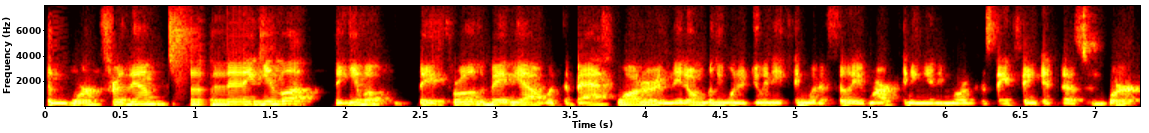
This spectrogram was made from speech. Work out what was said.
and work for them. So they give up. They give up, they throw the baby out with the bathwater and they don't really want to do anything with affiliate marketing anymore because they think it doesn't work.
